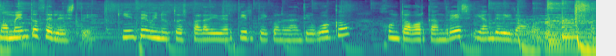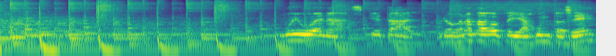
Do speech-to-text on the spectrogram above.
Momento Celeste, 15 minutos para divertirte con el Antiguoco junto a Gorka Andrés y Ander Iragüe. Muy buenas, ¿qué tal? Programa 12 ya juntos, ¿eh?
